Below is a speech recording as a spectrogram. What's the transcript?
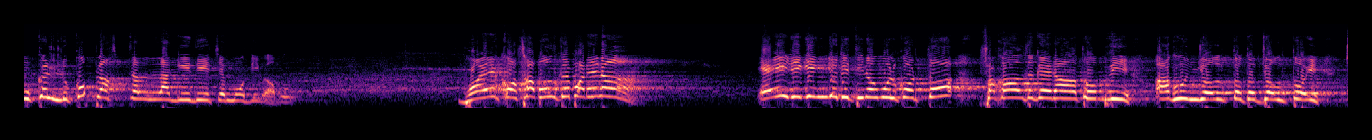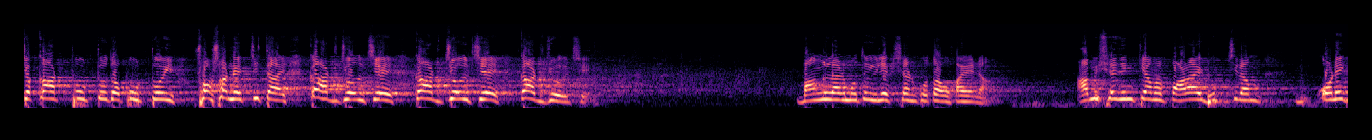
মুখে লুকো প্লাস্টার লাগিয়ে দিয়েছে মোদি বাবু ভয়ে কথা বলতে পারে না। এই রিগিং যদি তৃণমূল করত, সকাল থেকে রাত অবধি আগুন জ্বলতো তো জ্বলতোই কাঠ পুড়তো তো পুড়তোই, শ্মশানের চিতায় কাঠ জ্বলছে কাঠ জ্বলছে কাঠ জ্বলছে। বাংলার মতো ইলেকশন কোথাও হয় না। আমি সেদিনকে আমার পাড়ায় ঢুকছিলাম, অনেক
